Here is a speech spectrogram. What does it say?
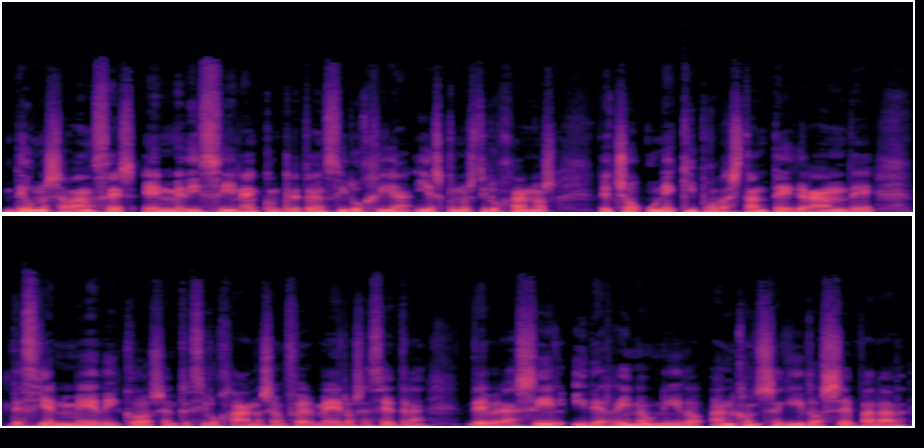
de unos avances en medicina, en concreto en cirugía, y es que unos cirujanos, de hecho, un equipo bastante grande de 100 médicos, entre cirujanos, enfermeros, etcétera, de Brasil y de Reino Unido, han conseguido separar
